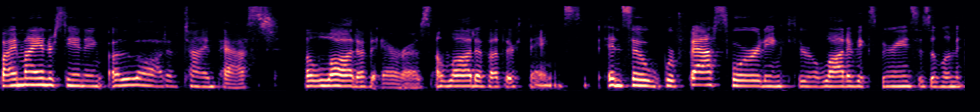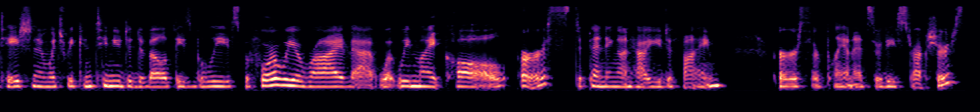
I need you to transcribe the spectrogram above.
by my understanding, a lot of time passed a lot of eras, a lot of other things. And so we're fast forwarding through a lot of experiences of limitation in which we continue to develop these beliefs before we arrive at what we might call Earth, depending on how you define Earth or planets or these structures.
